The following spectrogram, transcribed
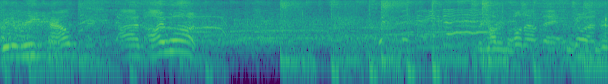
There's been a recount, and I won. Have fun out there. Enjoy, Andrew.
